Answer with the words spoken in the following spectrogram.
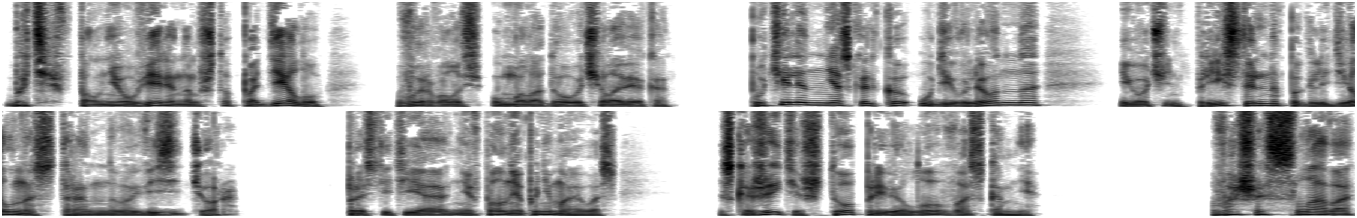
быть вполне уверенным, что по делу...» вырвалось у молодого человека. Путилин несколько удивленно и очень пристально поглядел на странного визитера. «Простите, я не вполне понимаю вас. Скажите, что привело вас ко мне?» «Ваша слава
